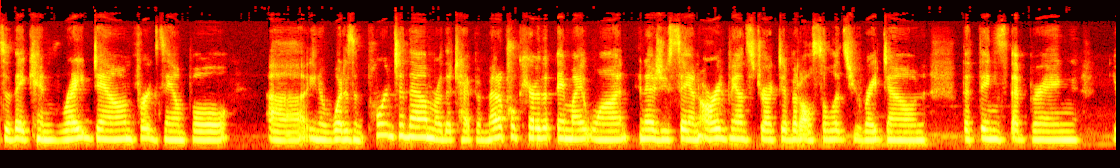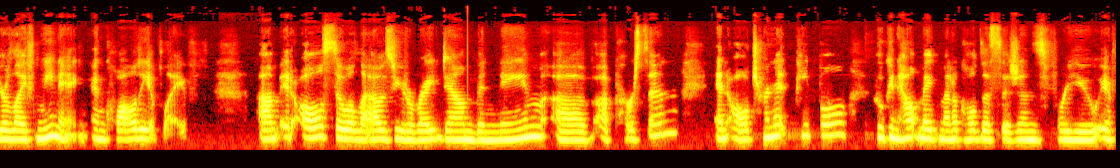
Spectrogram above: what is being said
So, they can write down, for example, uh, you know what is important to them or the type of medical care that they might want and as you say in our advanced directive it also lets you write down the things that bring your life meaning and quality of life. Um, it also allows you to write down the name of a person and alternate people who can help make medical decisions for you if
